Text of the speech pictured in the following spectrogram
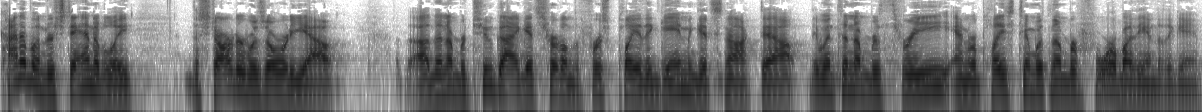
kind of understandably. The starter was already out. Uh, the number two guy gets hurt on the first play of the game and gets knocked out. They went to number three and replaced him with number four by the end of the game.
